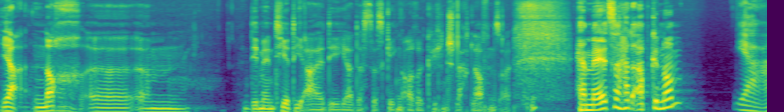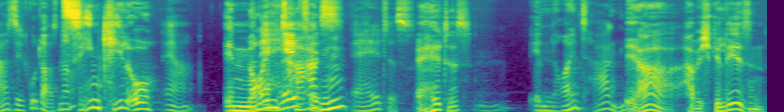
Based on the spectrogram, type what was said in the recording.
ja, noch äh, ähm, dementiert die ARD ja, dass das gegen eure Küchenschlacht laufen soll. Herr Melzer hat abgenommen. Ja, sieht gut aus, ne? 10 Kilo Ja. In neun er hält Tagen. Es. Er hält es. Er hält es? In neun Tagen? Ja, habe ich gelesen.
